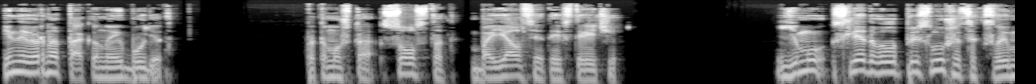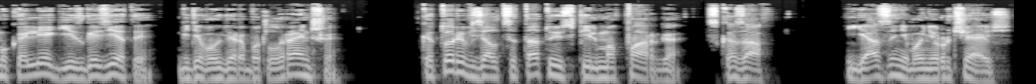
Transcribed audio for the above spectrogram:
И, наверное, так оно и будет. Потому что Солстад боялся этой встречи Ему следовало прислушаться к своему коллеге из газеты, где Воги работал раньше, который взял цитату из фильма «Фарго», сказав «Я за него не ручаюсь».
